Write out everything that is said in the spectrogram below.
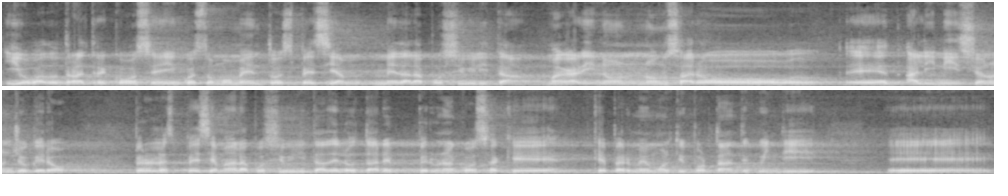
io vado tra altre cose, in questo momento Spezia mi dà la possibilità, magari non, non sarò, eh, all'inizio non giocherò, però la Spezia mi dà la possibilità di lottare per una cosa che, che per me è molto importante, quindi eh,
